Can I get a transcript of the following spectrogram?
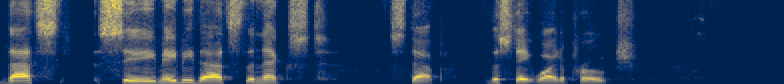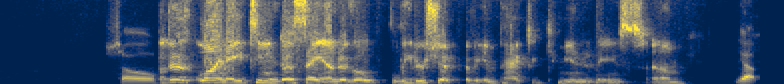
that's, see, maybe that's the next step, the statewide approach. So, does- Line 18 does say under the leadership of impacted communities. Um, yep.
